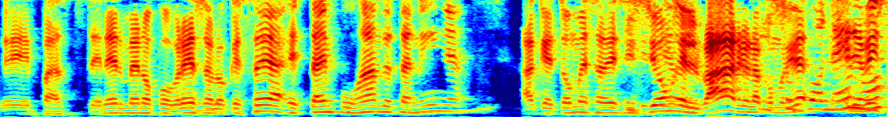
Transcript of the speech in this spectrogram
eh, para tener menos pobreza o lo que sea, está empujando a esta niña a que tome esa decisión el barrio, la comunidad. Suponemos,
